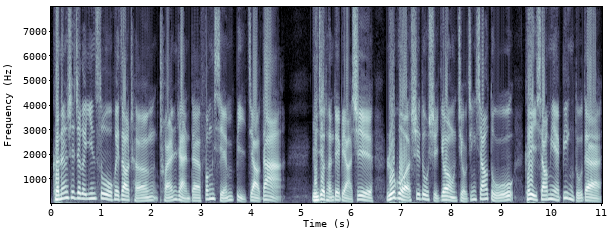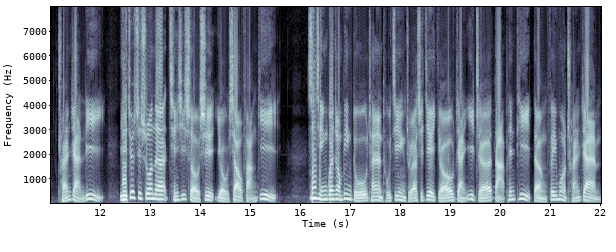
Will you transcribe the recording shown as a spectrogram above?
可能是这个因素会造成传染的风险比较大。研究团队表示，如果适度使用酒精消毒，可以消灭病毒的传染力。也就是说呢，勤洗手是有效防疫。新型冠状病毒传染途径主要是借由染疫者打喷嚏等飞沫传染。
